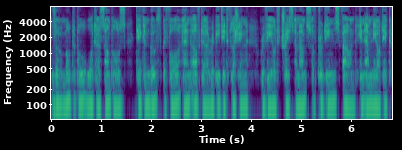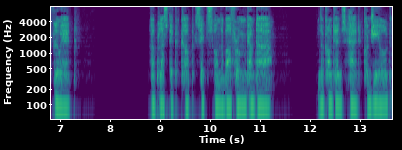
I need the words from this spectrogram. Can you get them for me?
though multiple water samples taken both before and after repeated flushing revealed trace amounts of proteins found in amniotic fluid. A plastic cup sits on the bathroom counter. The contents had congealed,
